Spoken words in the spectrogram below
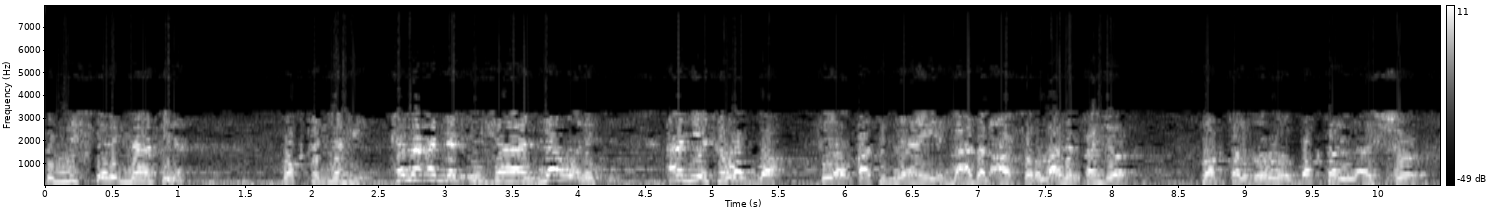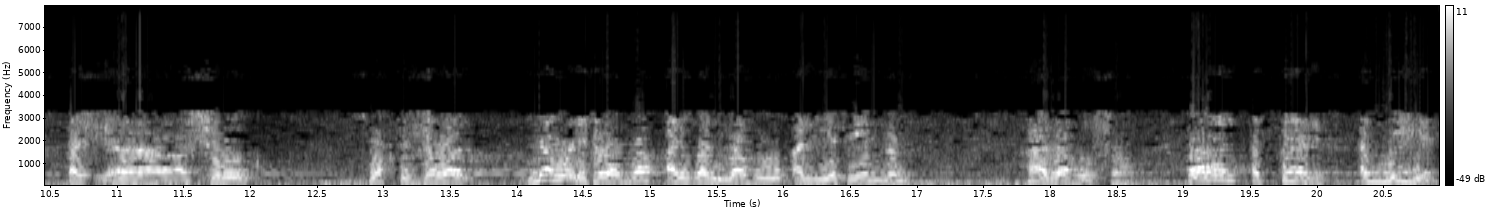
بالنسبة للنافلة وقت النهي. كما أن الإنسان له أن يتوضأ في أوقات النهي بعد العصر بعد الفجر وقت الغروب وقت الشروق وقت الزوال. له أن يتوضأ أيضا له أن يتيمم. هذا هو الصواب قال الثالث النية.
